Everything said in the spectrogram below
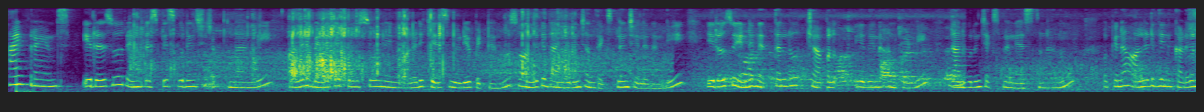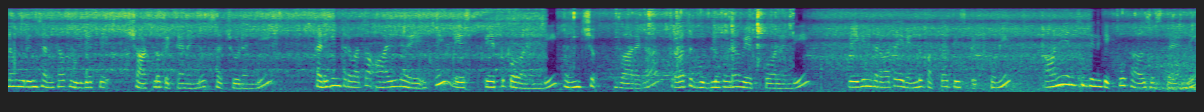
హాయ్ ఫ్రెండ్స్ ఈరోజు రెండు రెసిపీస్ గురించి చెప్తున్నా అండి ఆల్రెడీ బెండకాయ పులుసు నేను ఆల్రెడీ చేసి వీడియో పెట్టాను. సో అందుకే దాని గురించి అంత ఎక్స్ప్లెయిన్ చేయలేదండి. ఈరోజు ఎండి నెత్తళ్ళు చేపలు ఏదైనా అనుకోండి దాని గురించి ఎక్స్ప్లెయిన్ చేస్తున్నాను. ఓకేనా? ఆల్రెడీ దీన్ని కడగడం గురించి అంతా ఒక వీడియో షార్ట్లో పెట్టానండి. ఒకసారి చూడండి. కడిగిన తర్వాత ఆయిల్ వేసి వేసి వేపుకోవాలండి. కొంచెం ద్వారగా తర్వాత గుడ్లు కూడా వేపుకోవాలండి. వేగిన తర్వాత ఈ రెండు పక్కా తీసి పెట్టుకొని ఆనియన్స్ దీనికి ఎక్కువ కావాల్సి వస్తాయండి.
